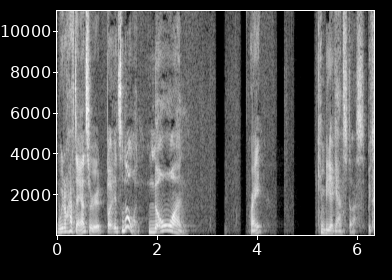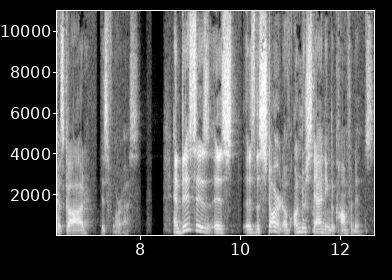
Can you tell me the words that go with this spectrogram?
We don't have to answer it, but it's no one. No one, right? Can be against us because God is for us. And this is, is, is the start of understanding the confidence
